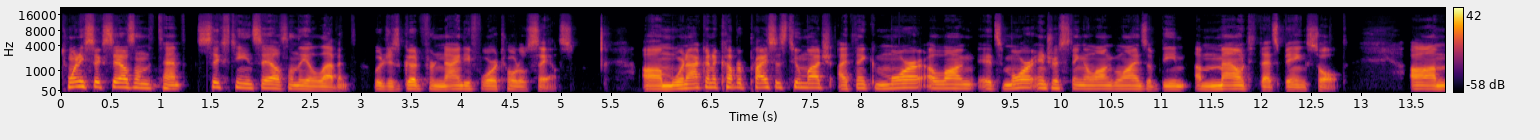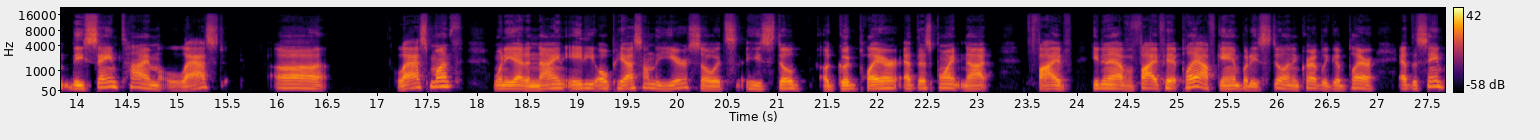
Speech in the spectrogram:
26 sales on the 10th, 16 sales on the 11th, which is good for 94 total sales. Um, we're not going to cover prices too much. I think more along, it's more interesting along the lines of the amount that's being sold. Um, the same time last uh, last month, when he had a 980 OPS on the year. So it's he's still a good player at this point, not five. He didn't have a five hit playoff game, but he's still an incredibly good player. At the same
